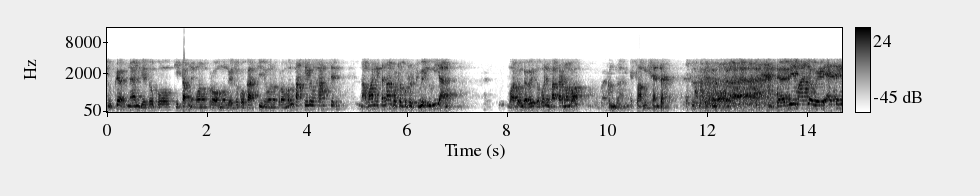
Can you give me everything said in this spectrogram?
juga, nah dia toko kitab nih wono kromo, dia toko kaji nih wono kromo, tak silu hasil. Nak wani tenang bodoh-bodoh duit luian. Waduh gawe toko nih pasar nopo Islamic Center. Jadi masih WTS yang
